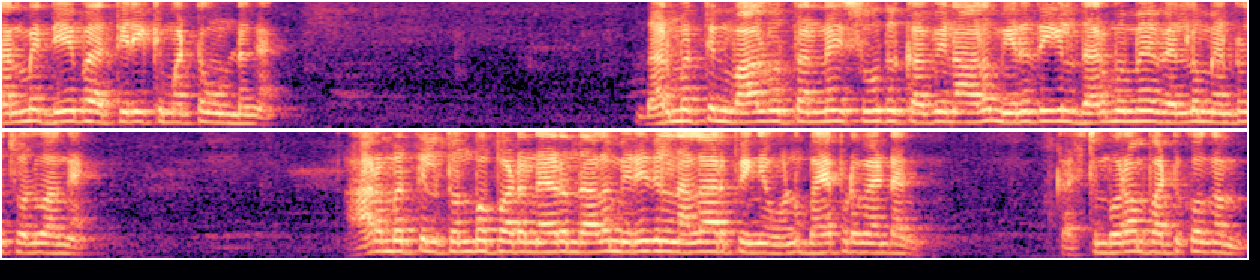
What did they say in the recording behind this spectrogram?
தன்மை தீப திரிக்கு மட்டும் உண்டுங்க. தர்மத்தின் வாழ்வு தன்னை சூது கவினாலும் இறுதியில் தர்மமே வெல்லும் என்று சொல்லுவாங்க. ஆரம்பத்தில் துன்பப்பட நேர்ந்தாலும் இறுதியில் நல்லா இருப்பீங்க ஒன்றும் பயப்பட வேண்டாங்க. கஷ்டம் பூரா பட்டுக்கோங்க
